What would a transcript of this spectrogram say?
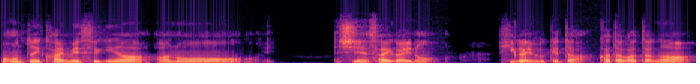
本当に壊滅的な、あの、自然災害の被害を受けた方々が、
